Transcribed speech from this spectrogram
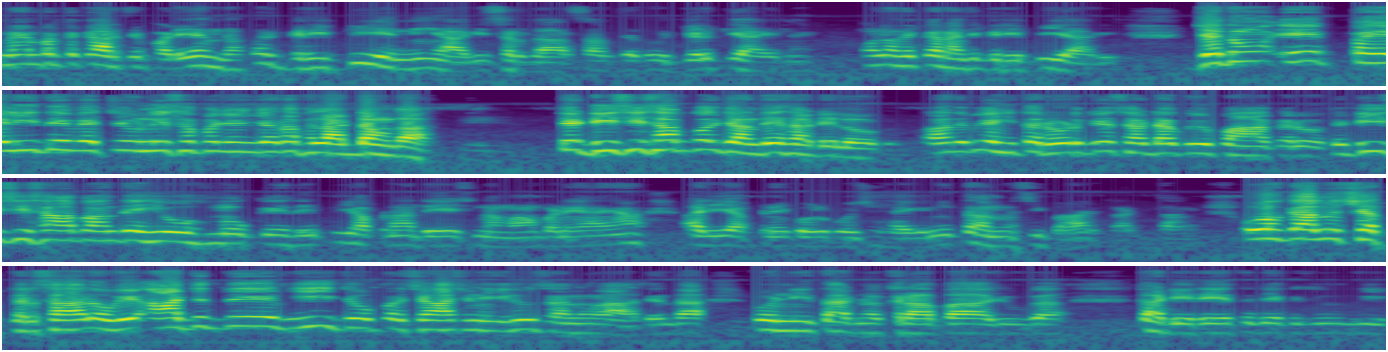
ਮੈਂਬਰ ਤੇ ਘਰ 'ਚ ਪੜਿਆ ਹੁੰਦਾ, ਪਰ ਗਰੀਬੀ ਇੰਨੀ ਆ ਗਈ ਸਰਦਾਰ ਸਾਹਿਬ ਜਦੋਂ ਉੱਜੜ ਕੇ ਆਏ ਨੇ, ਉਹਨਾਂ ਦੇ ਘਰਾਂ 'ਚ ਗਰੀਬੀ ਆ ਗਈ। ਜਦੋਂ ਇਹ ਪੈਲੀ ਦੇ ਵਿੱਚ 1955 ਦਾ ਫਲੱਡ ਆਉਂਦਾ ਤੇ ਡੀਸੀ ਸਾਹਿਬ ਕੋਲ ਜਾਂਦੇ ਸਾਡੇ ਲੋਕ। ਆਂਦੇ ਵੀ ਅਸੀਂ ਤਾਂ ਰੁੜ ਗਏ ਸਾਡਾ ਕੋਈ ਉਪਾਅ ਕਰੋ। ਤੇ ਡੀਸੀ ਸਾਹਿਬ ਆਂਦੇ ਸੀ ਉਸ ਮੌਕੇ ਦੇ ਵੀ ਆਪਣਾ ਦੇਸ਼ ਨਵਾਂ ਬਣਿਆ ਆ ਅਜੇ ਆਪਣੇ ਕੋਲ ਕੁਝ ਹੈਗੇ ਨਹੀਂ ਤੁਹਾਨੂੰ ਅਸੀਂ ਬਾਹਰ ਕੱਢ ਦਾਂਗੇ। ਉਸ ਗੱਲ ਨੂੰ 76 ਸਾਲ ਹੋ ਗਏ ਅੱਜ ਦੇ ਵੀ ਜੋ ਪ੍ਰਸ਼ਾਸਨ ਇਹੋ ਸਾਨੂੰ ਆਖ ਦਿੰਦਾ ਕੋਈ ਨਹੀਂ ਤੁਹਾਨੂੰ ਖਰਾਬਾ ਆ ਜਾਊਗਾ ਤੁਹਾਡੀ ਰੇਤ ਵਿਕ ਜੂਗੀ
